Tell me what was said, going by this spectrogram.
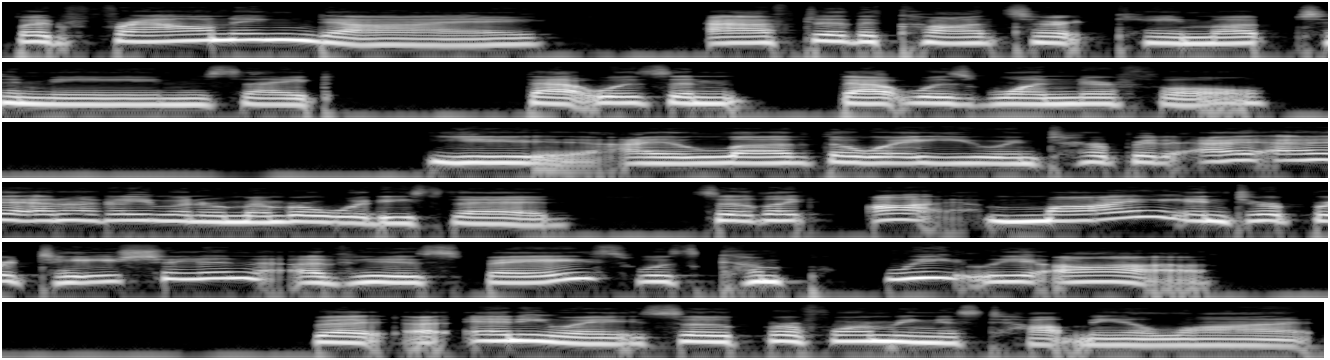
But frowning guy after the concert came up to me and was like that was an that was wonderful. You I love the way you interpret I I, I don't even remember what he said so, like, I, my interpretation of his face was completely off. But uh, anyway, so performing has taught me a lot.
